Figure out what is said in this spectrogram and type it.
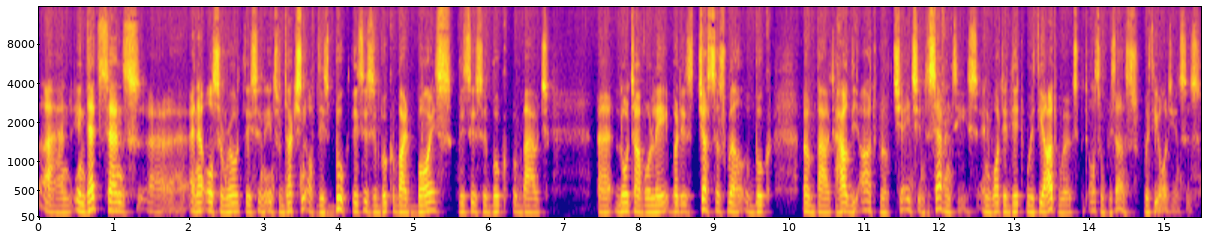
And in that sense, uh, and I also wrote this in the introduction of this book. This is a book about Beuys, This is a book about uh, Lothar but it's just as well a book about how the art world changed in the 70s and what it did with the artworks, but also with us, with the audiences.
